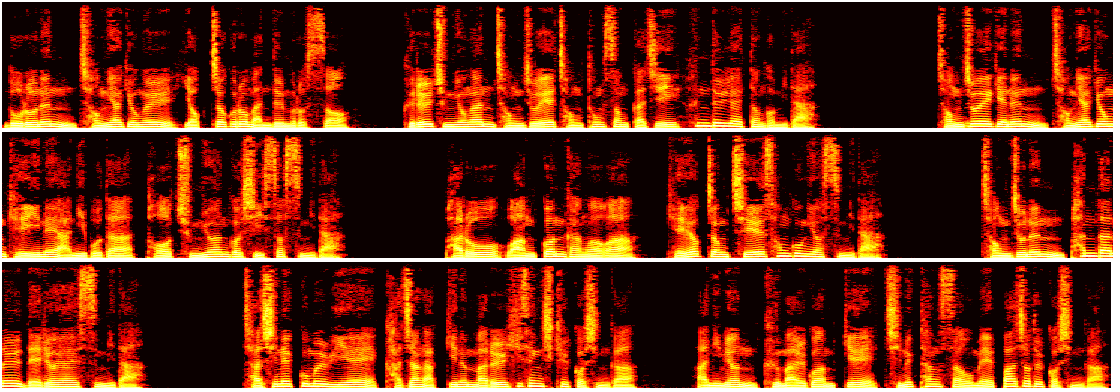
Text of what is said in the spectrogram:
노로는 정약용을 역적으로 만들므로써 그를 중용한 정조의 정통성까지 흔들려 했던 겁니다. 정조에게는 정약용 개인의 안위보다 더 중요한 것이 있었습니다. 바로 왕권 강화와 개혁 정치의 성공이었습니다. 정조는 판단을 내려야 했습니다. 자신의 꿈을 위해 가장 아끼는 말을 희생시킬 것인가, 아니면 그 말과 함께 진흙탕 싸움에 빠져들 것인가.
